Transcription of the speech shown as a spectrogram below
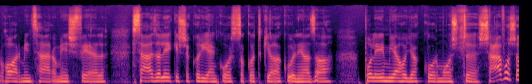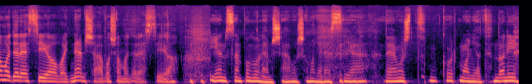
33,5 százalék, és akkor ilyenkor szokott kialakulni az a polémia, hogy akkor most sávos a magyar SZIA, vagy nem sávos a magyar SZIA? Ilyen szempontból nem sávos a magyar SZIA, de most akkor mondjad, Dani,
